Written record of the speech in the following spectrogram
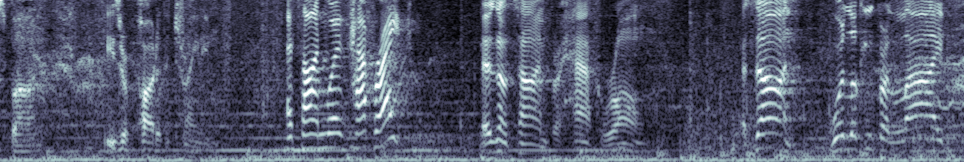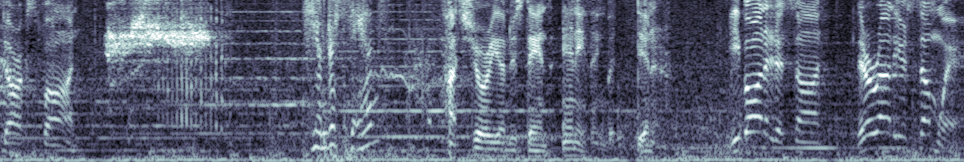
Darkspawn. These are part of the training. Assan was half right. There's no time for half wrong. Assan, we're looking for live Darkspawn. He understands? Not sure he understands anything but dinner. Keep on it, Assan. They're around here somewhere.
